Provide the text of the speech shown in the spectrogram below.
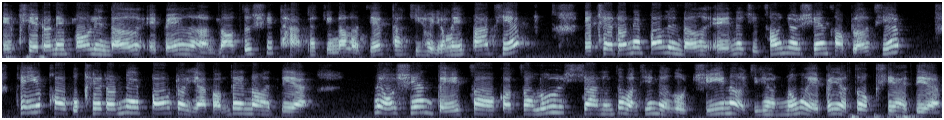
ấy khi đó nên bao lên đó, em bây là lo tự sĩ thả thật chỉ nó là thiết thật chỉ họ giống mấy ba thiết em khi đó nên bao lên đó, em à, là chỉ sáu nhau xuyên sáu lỡ thiết thế ít họ của khi đó nên bao cho nhà còn đây nói tiền à, nếu xuyên để cho có cho lúc xa lên tới vấn thi nửa ngủ trí nữa chỉ là nấu ấy bây giờ tôi khi tiền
